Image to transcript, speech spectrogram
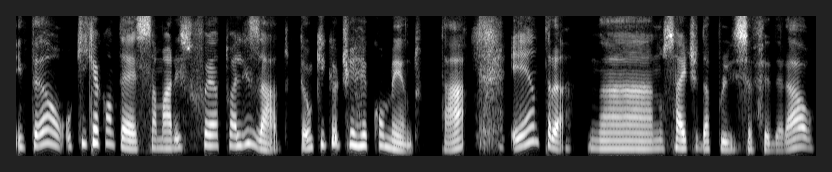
então, o que que acontece, Samara? Isso foi atualizado. Então, o que que eu te recomendo? Tá? Entra na, no site da Polícia Federal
